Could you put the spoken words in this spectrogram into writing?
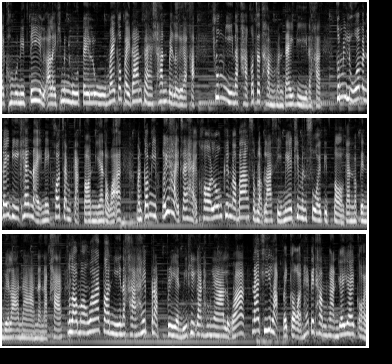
น์ community หรืออะไรที่มันมูเตลูไม่ก็ไปด้านแฟชั่นไปเลยอะค่ะช่วงนี้นะคะก็จะทำมันได้ดีนะคะ ก็ไม่รู้ว่ามันได้ดีแค่ไหนในข้อจำกัดตอนนี้แต่ว่า มันก็มีเอ้ยหายใจหายคอโล่งขึ้นมาบ้างสำหรับราศีเมษที่มันซวยติดต่อกันมาเป็นเวลานานน่ะนะคะ เรามองว่าตอนนี้นะคะให้ปรับเปลี่ยนวิธีการทำงานหรือว่าหน้าที่หลักไปก่อนให้ไปทำงานย่อยๆ ก่อน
